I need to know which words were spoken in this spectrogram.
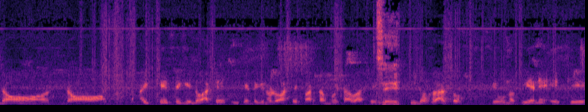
no, no, hay gente que lo hace y gente que no lo hace, partamos esa base. Y los datos que uno tiene es que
